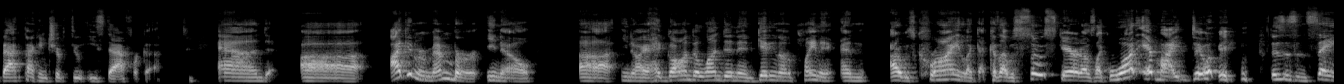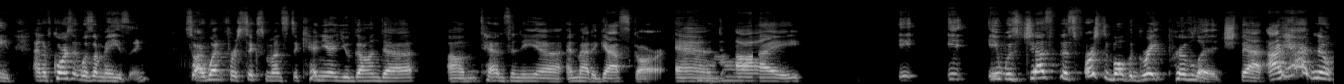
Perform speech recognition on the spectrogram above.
backpacking trip through East Africa. And uh, I can remember, you know, uh, you know, I had gone to London and getting on a plane and, and I was crying like because I was so scared. I was like, "What am I doing? this is insane!" And of course, it was amazing. So I went for six months to Kenya, Uganda, um, Tanzania, and Madagascar, and wow. I, it, was just this. First of all, the great privilege that I had no.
